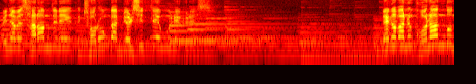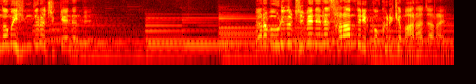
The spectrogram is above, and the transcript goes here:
왜냐하면 사람들의 그 조롱과 멸시 때문에 그랬어요. 내가 받는 고난도 너무 힘들어 죽겠는데 여러분 우리들 주변에 있는 사람들이 꼭 그렇게 말하잖아요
